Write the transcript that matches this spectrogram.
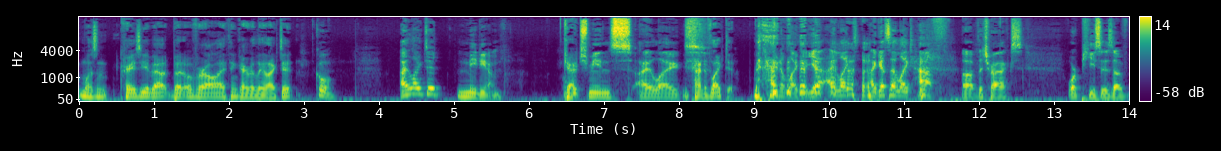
wasn't crazy about, but overall I think I really liked it. Cool. I liked it medium, Okay. which means I liked Kind of liked it. kind of liked it. Yeah, I liked. I guess I liked half of the tracks, or pieces of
